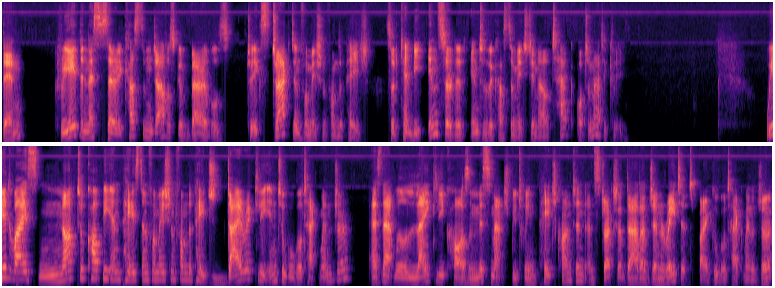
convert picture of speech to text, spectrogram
Then, create the necessary custom JavaScript variables to extract information from the page so it can be inserted into the custom HTML tag automatically. We advise not to copy and paste information from the page directly into Google Tag Manager, as that will likely cause a mismatch between page content and structured data generated by Google Tag Manager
